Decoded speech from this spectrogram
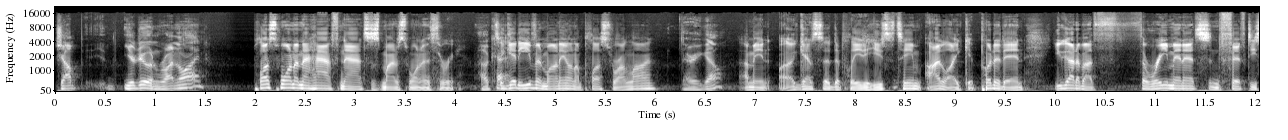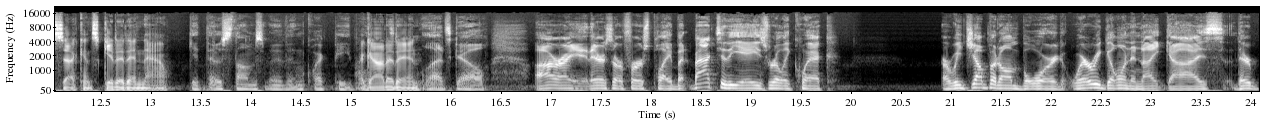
jump. You're doing run line. Plus one and a half Nats is minus 103. Okay. To get even money on a plus run line, There you go. I mean, against a depleted Houston team, I like it. Put it in. You got about three minutes and 50 seconds. Get it in now. Get those thumbs moving quick, people. I got it in. Let's go. All right. There's our first play. But back to the A's really quick. Are we jumping on board? Where are we going tonight, guys? They're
